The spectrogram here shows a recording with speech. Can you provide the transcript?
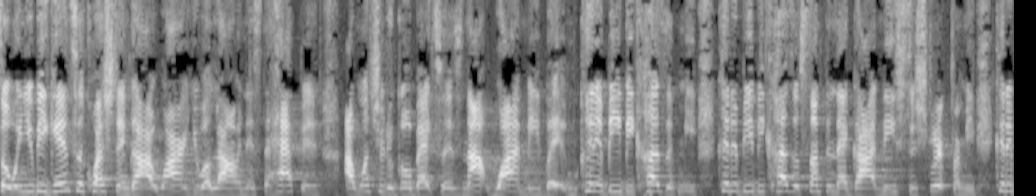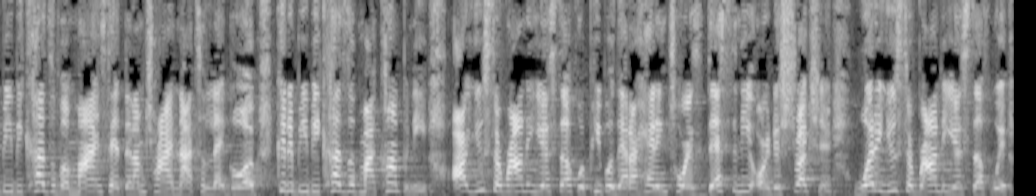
So when you begin to question God, why are you allowing this to happen? I want you to go back to it's not why me, but could it be because of me? Could it be because of something that God needs to strip from me? Could it be because of a mindset that I'm trying not to let go of? Could it be because of my company? Are you surrounding yourself with people that are heading towards destiny or destruction? What are you surrounding yourself with?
